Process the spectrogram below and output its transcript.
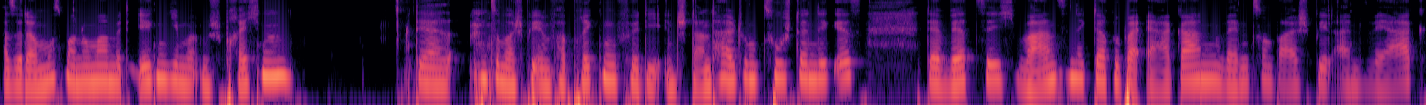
Also da muss man nur mal mit irgendjemandem sprechen, der zum Beispiel in Fabriken für die Instandhaltung zuständig ist, der wird sich wahnsinnig darüber ärgern, wenn zum Beispiel ein Werk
